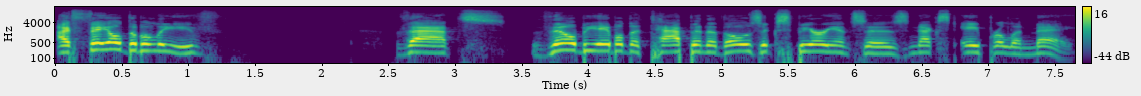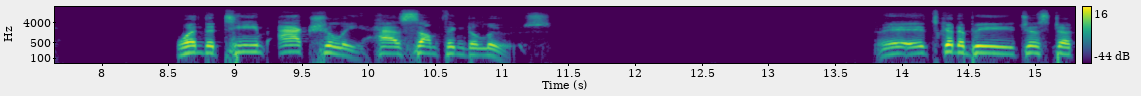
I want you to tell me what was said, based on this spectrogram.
I failed to believe that they'll be able to tap into those experiences next April and May when the team actually has something to lose. It's going to be just a,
